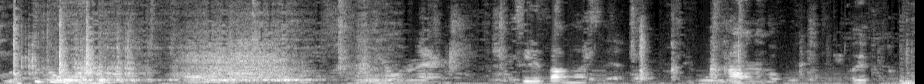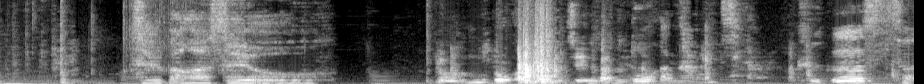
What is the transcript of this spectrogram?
더 뜨거워. 우리 오늘 들방하세요. 올라오는 거 보고 되겠다. 들방하세요. 온도가 뭔지 온도가 다르지가. 그것은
